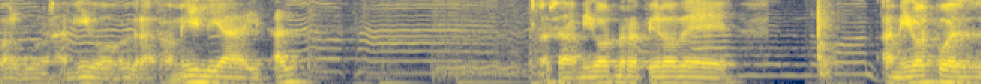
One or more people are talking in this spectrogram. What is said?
algunos amigos de la familia y tal. O sea, amigos me refiero de, amigos, pues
